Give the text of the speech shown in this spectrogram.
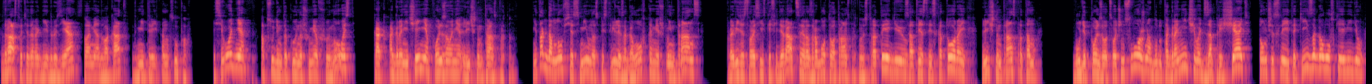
Здравствуйте, дорогие друзья! С вами адвокат Дмитрий Анцупов. И сегодня обсудим такую нашумевшую новость, как ограничение пользования личным транспортом. Не так давно все СМИ у нас пестрили заголовками, что Минтранс, правительство Российской Федерации разработало транспортную стратегию, в соответствии с которой личным транспортом будет пользоваться очень сложно, будут ограничивать, запрещать, в том числе и такие заголовки я видел,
